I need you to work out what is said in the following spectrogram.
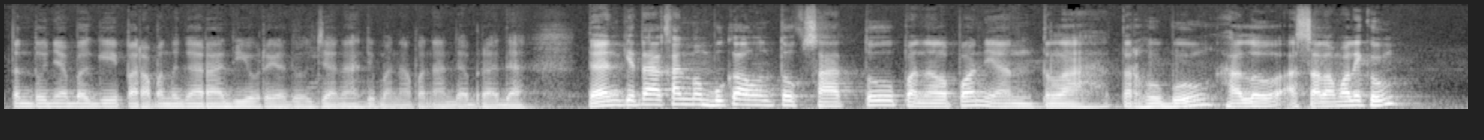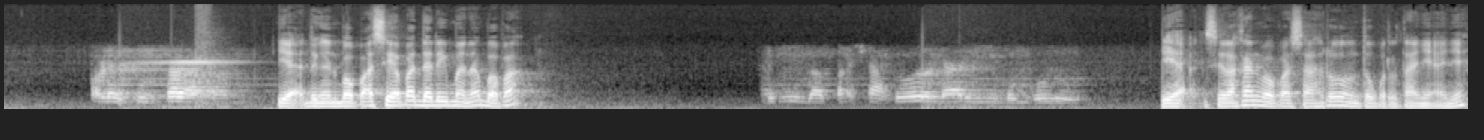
tentunya bagi para pendengar radio Riyadul Jannah di mana pun Anda berada. Dan kita akan membuka untuk satu penelpon yang telah terhubung. Halo, Assalamualaikum. Waalaikumsalam. Ya, dengan Bapak siapa dari mana Bapak? Ini Bapak Syahrul dari Bengkulu. Ya, silakan Bapak Syahrul untuk pertanyaannya.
